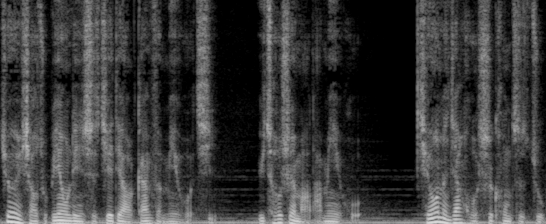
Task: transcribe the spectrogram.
救援小组便用临时借调了干粉灭火器与抽水马达灭火，期望能将火势控制住。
